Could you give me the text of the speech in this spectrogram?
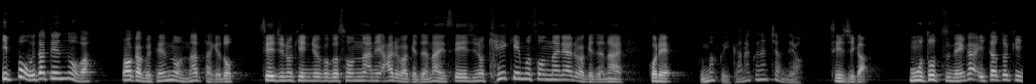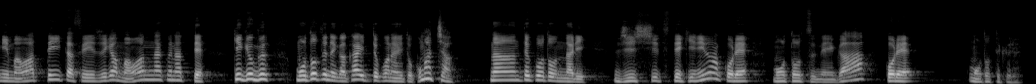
一方宇田天皇は若く天皇になったけど政治の権力がそんなにあるわけじゃない政治の経験もそんなにあるわけじゃない。これうまくいかなくなっちゃうんだよ。政治が。元常がいた時に回っていた政治が回んなくなって結局元常が帰ってこないと困っちゃう。なんてことになり実質的にはこれ元常がこれ戻ってくる。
